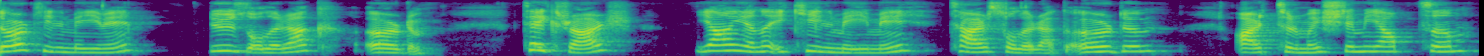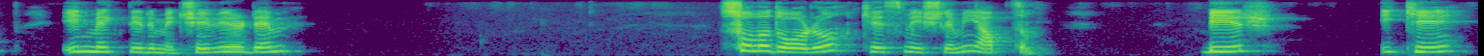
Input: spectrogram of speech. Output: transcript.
4 ilmeğimi düz olarak ördüm. Tekrar yan yana 2 ilmeğimi ters olarak ördüm. Arttırma işlemi yaptım. ilmeklerimi çevirdim sola doğru kesme işlemi yaptım. 1 2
